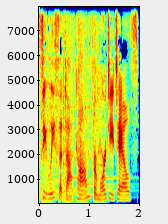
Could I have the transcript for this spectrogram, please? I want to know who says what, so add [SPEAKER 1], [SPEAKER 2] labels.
[SPEAKER 1] See leesa.com for more details.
